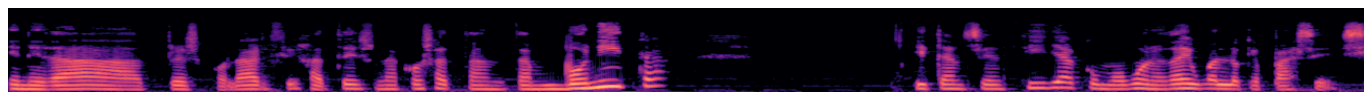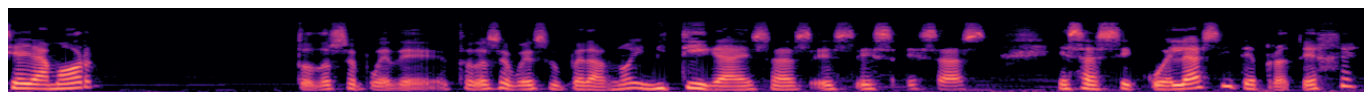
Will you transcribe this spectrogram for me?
en edad preescolar. Fíjate, es una cosa tan tan bonita y tan sencilla como bueno, da igual lo que pase. Si hay amor, todo se puede, todo se puede superar, ¿no? Y mitiga esas, esas, esas secuelas y te protege.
